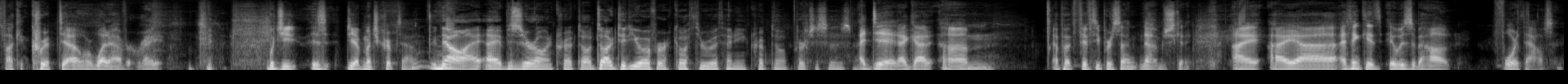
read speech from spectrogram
fucking crypto or whatever, right? Would you is do you have much crypto? No, I, I, have zero in crypto. Doug, did you ever go through with any crypto purchases? Or? I did. I got um I put fifty percent. No, I'm just kidding. I I uh, I think it it was about four thousand.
